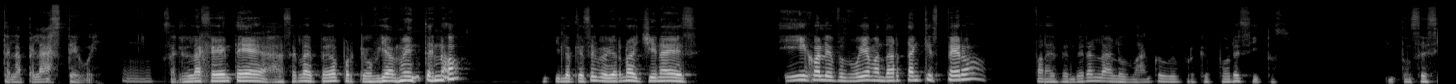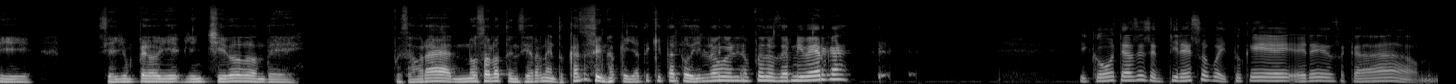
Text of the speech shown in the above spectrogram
te la pelaste, güey. Mm. Salió la gente a hacerla de pedo porque obviamente no. Y lo que es el gobierno de China es, híjole, pues voy a mandar tanques, pero para defender a, la- a los bancos, güey, porque pobrecitos. Entonces sí, sí hay un pedo bien, chido donde, pues ahora no solo te encierran en tu casa, sino que ya te quitan tu dinero, güey, y no puedes hacer ni verga. ¿Y cómo te hace sentir eso, güey? Tú que eres acá mm,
